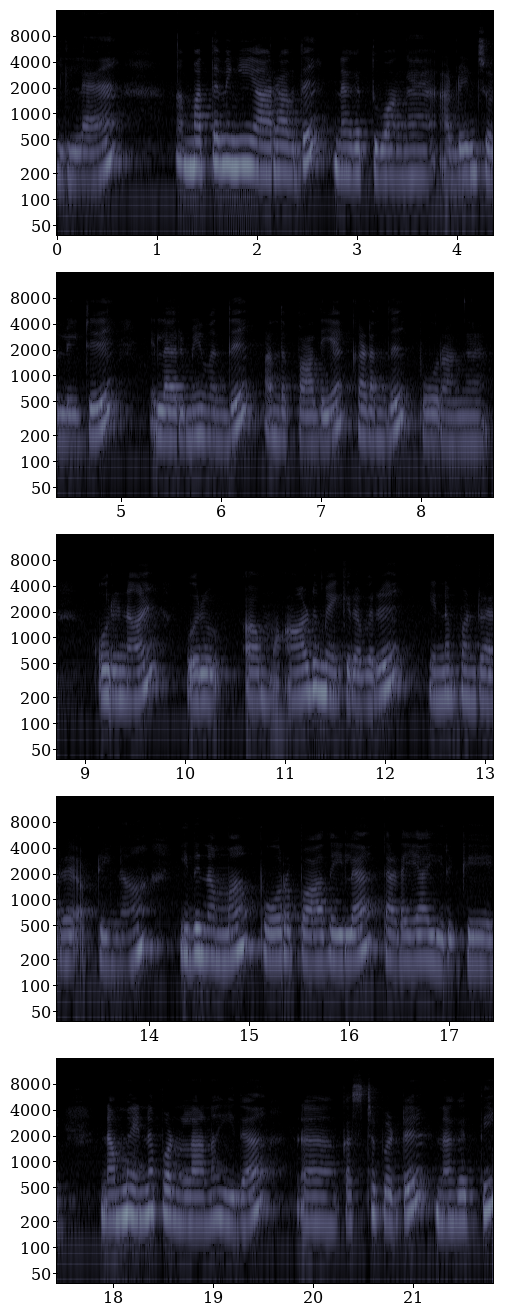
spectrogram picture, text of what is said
இல்லை. மற்றவங்க யாராவது நகர்த்துவாங்க அப்படின்னு சொல்லிட்டு எல்லாருமே வந்து அந்த பாதையை கடந்து போகிறாங்க ஒரு நாள் ஒரு ஆடு மேய்க்கிறவர் என்ன பண்ணுறாரு அப்படின்னா இது நம்ம போகிற பாதையில் தடையாக இருக்குது நம்ம என்ன பண்ணலான்னா இதை கஷ்டப்பட்டு நகர்த்தி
